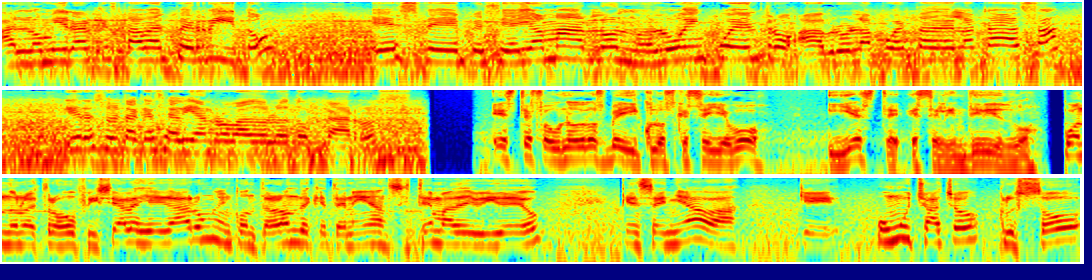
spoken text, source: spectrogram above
Al no mirar que estaba el perrito, este, empecé a llamarlo, no lo encuentro, abro la puerta de la casa y resulta que se habían robado los dos carros. Este fue uno de los vehículos que se llevó y este es el individuo. Cuando nuestros oficiales llegaron, encontraron de que tenían sistema de video que enseñaba que un muchacho cruzó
